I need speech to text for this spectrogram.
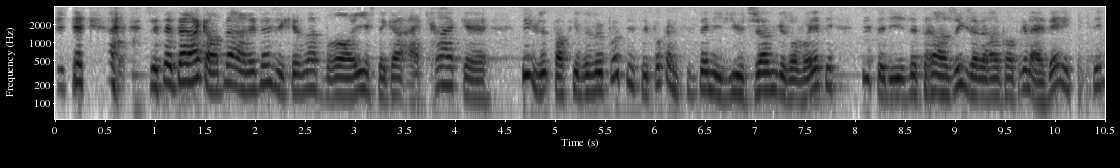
J'étais, j'étais tellement content. En effet, j'ai quasiment broyé. J'étais comme, à craque. Euh, tu sais, parce que veut pas, c'est pas comme si c'était mes vieux chums que j'envoyais, tu sais, c'était des étrangers que j'avais rencontrés la veille, tu sais,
